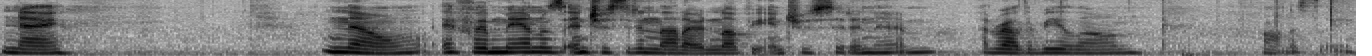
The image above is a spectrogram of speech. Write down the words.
No. No. If a man was interested in that, I would not be interested in him. I'd rather be alone, honestly.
